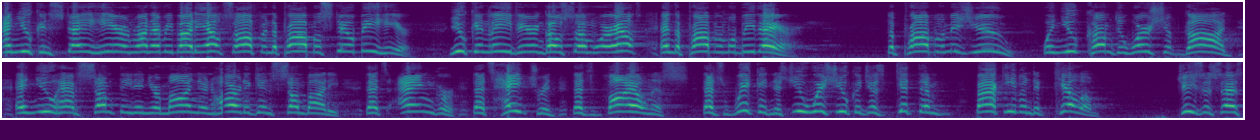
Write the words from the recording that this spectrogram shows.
And you can stay here and run everybody else off, and the problem will still be here. You can leave here and go somewhere else, and the problem will be there. The problem is you. When you come to worship God and you have something in your mind and heart against somebody, that's anger, that's hatred, that's vileness, that's wickedness. You wish you could just get them back even to kill them. Jesus says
